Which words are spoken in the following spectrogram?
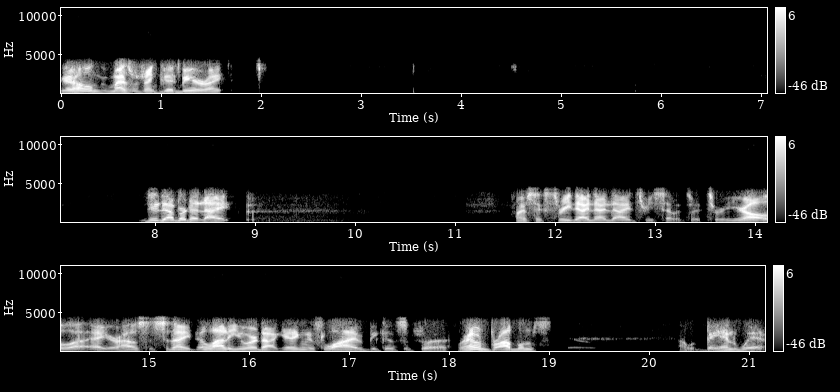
You're at home. You might as well drink good beer, right? New number tonight. Five six three nine nine nine three seven three three. You're all uh, at your houses tonight. A lot of you are not getting this live because of uh, we're having problems uh, with bandwidth.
